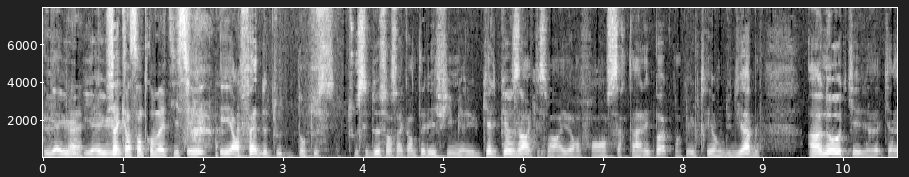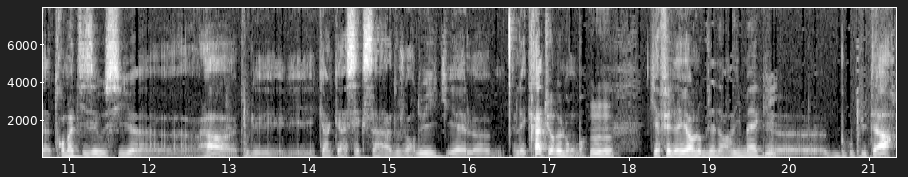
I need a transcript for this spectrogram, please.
il y a eu, Ouais. il y a eu Chacun son traumatisme. Et, et en fait, de tout- dans tous, tous ces 250 téléfilms, il y a eu quelques-uns qui sont arrivés en France, certains à l'époque. Donc il y a eu le Triangle du Diable. Un autre qui, est- qui a traumatisé aussi euh, voilà, tous les, les quinquas sexa d'aujourd'hui, qui est le- Les Créatures de l'ombre, Mhm. qui a fait d'ailleurs l'objet d'un remake Mm. euh, beaucoup plus tard.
